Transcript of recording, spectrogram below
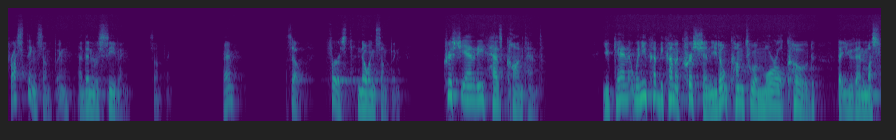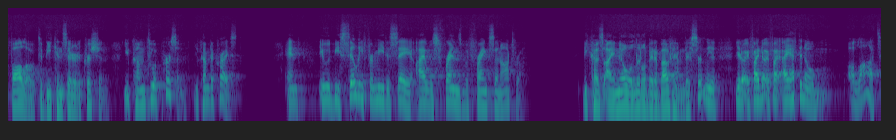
trusting something, and then receiving something. Okay? So, First, knowing something. Christianity has content. You can, when you become a Christian, you don't come to a moral code that you then must follow to be considered a Christian. You come to a person, you come to Christ. And it would be silly for me to say I was friends with Frank Sinatra because I know a little bit about him. There's certainly, you know, if I, if I, I have to know a lot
